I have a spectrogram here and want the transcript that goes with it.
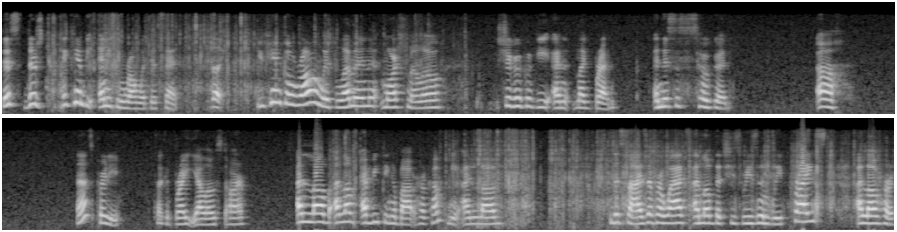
This there's there can't be anything wrong with this scent. Like you can't go wrong with lemon marshmallow, sugar cookie, and like bread. And this is so good. Ugh. That's pretty. It's like a bright yellow star. I love I love everything about her company. I love the size of her wax. I love that she's reasonably priced. I love her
